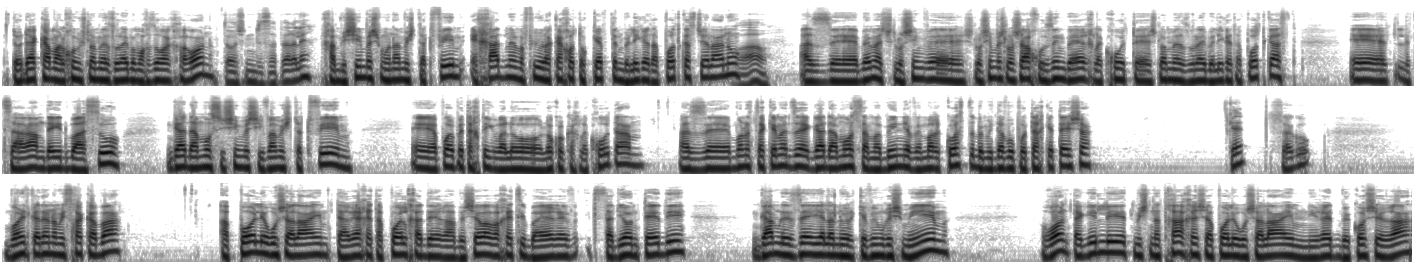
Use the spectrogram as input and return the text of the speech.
אתה יודע כמה הלכו עם שלומי אזולאי במחזור האחרון? טוב, שני תספר לי. 58 משתתפים, אחד מהם אפילו לקח אותו קפטן בליגת הפודקאסט שלנו. וואו. אז uh, באמת 30 ו... 33 אחוזים בערך לקחו את uh, שלומי אזולאי בליגת הפודקאסט. Uh, לצערם די התבאסו. גד עמוס 67 משתתפים. Uh, הפועל פתח תקווה לא, לא כל כך לקחו אותם. אז uh, בואו נסכם את זה, גד עמוס, אמביניה ומרק קוסטה במידה והוא פותח כתשע. כן. סגור. בואו נתקדם למשחק הבא. הפועל ירושלים תארח את הפועל חדרה בשבע וחצי בערב, אצטדיון טדי. גם לזה יהיה לנו הרכבים רשמיים. רון, תגיד לי את משנתך אחרי שהפועל ירושלים נראית בכושר רע, אה,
